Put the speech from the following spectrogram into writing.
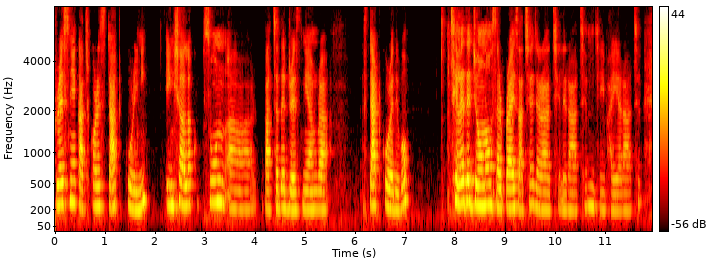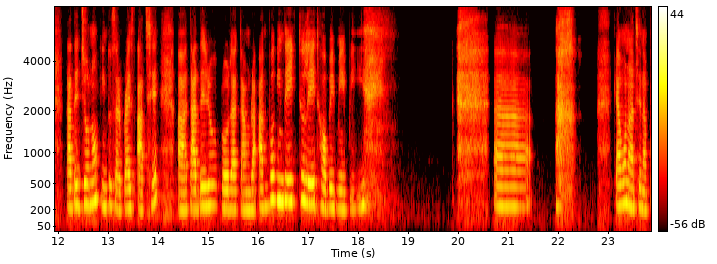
ড্রেস নিয়ে কাজ করে স্টার্ট করিনি। ইনশাআল্লাহ খুব সুন বাচ্চাদের ড্রেস নিয়ে আমরা স্টার্ট করে দেব। ছেলেদের জন্য সারপ্রাইজ আছে, যারা ছেলেরা আছেন, যে ভাইয়ারা আছেন, তাদের জন্য কিন্তু সারপ্রাইজ আছে। তাদেরও প্রোডাক্ট আমরা আনব, কিন্তু একটু লেট হবে মেবি কেমন আছেন আপু?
